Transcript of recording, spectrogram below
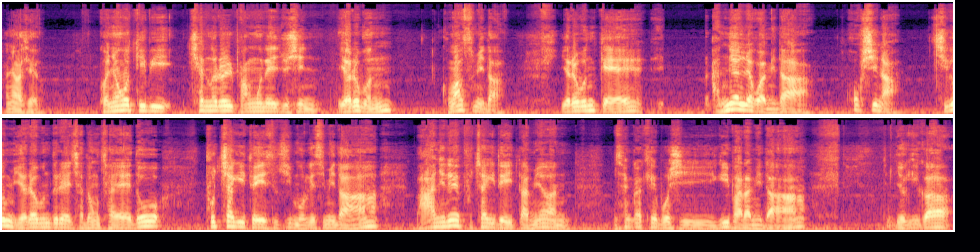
안녕하세요. 권영호TV 채널을 방문해 주신 여러분 고맙습니다. 여러분께 안내하려고 합니다. 혹시나 지금 여러분들의 자동차에도 부착이 되어 있을지 모르겠습니다. 만일에 부착이 되어 있다면 생각해 보시기 바랍니다. 여기가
